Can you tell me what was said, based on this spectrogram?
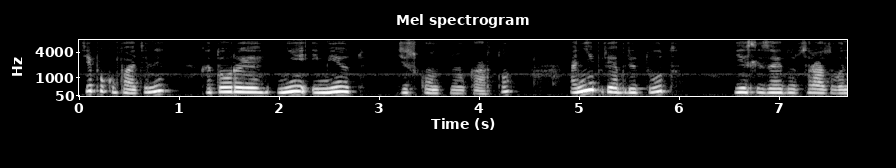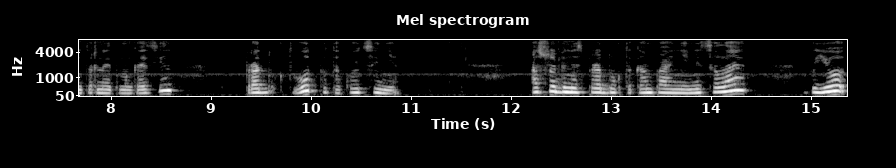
Те покупатели, которые не имеют дисконтную карту, они приобретут, если зайдут сразу в интернет-магазин, продукт вот по такой цене. Особенность продукта компании Misceline в ее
